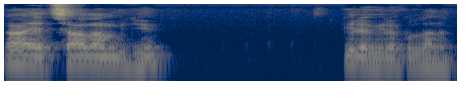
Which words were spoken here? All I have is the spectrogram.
Gayet sağlam bir düğüm. Güle güle kullanın.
